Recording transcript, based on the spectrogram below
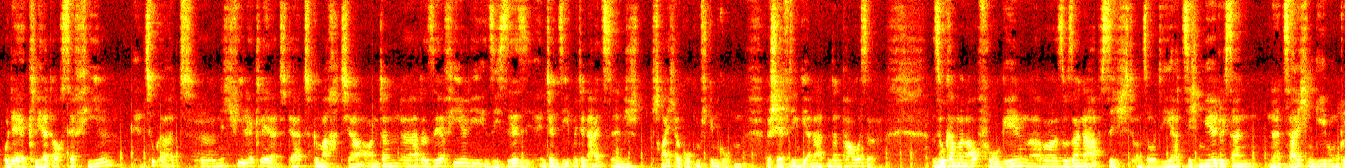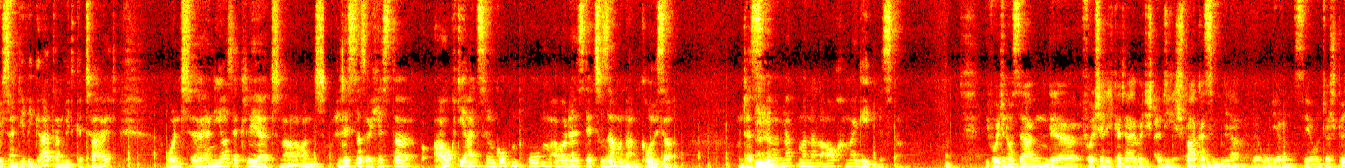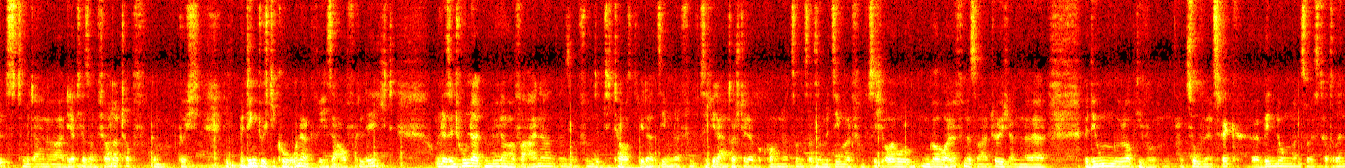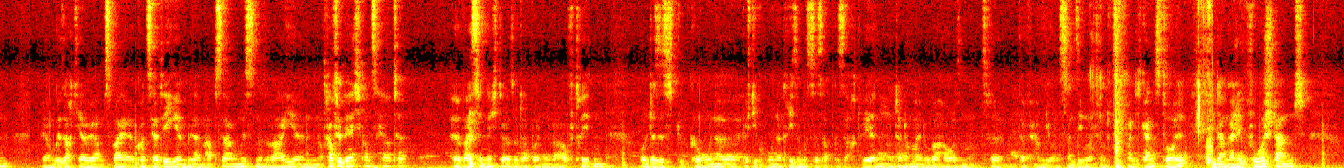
Und er erklärt auch sehr viel. Der Zucker hat äh, nicht viel erklärt, der hat gemacht, ja. Und dann äh, hat er sehr viel, die sich sehr, sehr, intensiv mit den einzelnen Streichergruppen, Stimmgruppen beschäftigen. Die anderen hatten dann Pause. So kann man auch vorgehen, aber so seine Absicht und so, die hat sich mehr durch seine Zeichengebung, durch sein Dirigat dann mitgeteilt. Und äh, Herr Nios erklärt ne, und lässt das Orchester auch die einzelnen Gruppen proben, aber da ist der Zusammenhang größer. Und das mhm. äh, merkt man dann auch am Ergebnis dann. Ich wollte noch sagen, der Vollständigkeit halber, die, die Sparkasse Mülheim, da wurde ja uns sehr unterstützt mit einer, die hat ja so einen Fördertopf durch, bedingt durch die Corona-Krise aufgelegt. Und da sind 100 Mühlheimer Vereine, also 75.000, jeder hat 750, jeder Antragsteller bekommen, hat uns also mit 750 Euro geholfen. Das war natürlich an äh, Bedingungen, ich, die Zweckbindungen und so ist da drin. Wir haben gesagt, ja, wir haben zwei Konzerte hier in Mülheim absagen müssen. Das war hier ein Raffelberg-Konzerte, äh, Weiße Nächte, also da wollten wir auftreten. Und das ist Corona, durch die Corona-Krise muss das abgesagt werden. Und dann nochmal in Oberhausen. Und äh, dafür haben die uns dann 750, fand ich ganz toll. Vielen Dank an den Vorstand.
